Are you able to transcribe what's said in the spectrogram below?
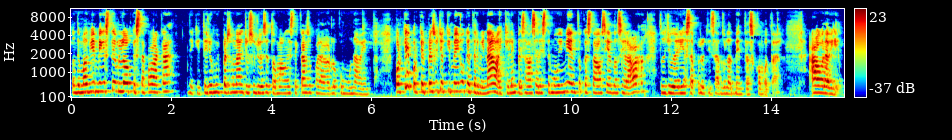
donde más bien bien este bloque está por acá de criterio muy personal, yo sí lo hubiese tomado en este caso para verlo como una venta. ¿Por qué? Porque el precio ya aquí me dijo que terminaba y que él empezaba a hacer este movimiento que estaba haciendo hacia la baja, entonces yo debería estar priorizando las ventas como tal. Ahora bien,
